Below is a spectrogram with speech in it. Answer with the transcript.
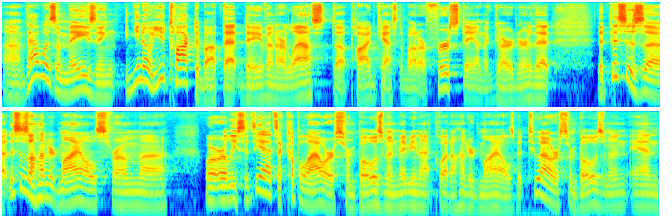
Um, that was amazing. You know, you talked about that, Dave, in our last uh, podcast about our first day on the Gardner. That that this is uh, this is hundred miles from uh, or, or at least it's yeah, it's a couple hours from Bozeman, maybe not quite hundred miles, but two hours from Bozeman. And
